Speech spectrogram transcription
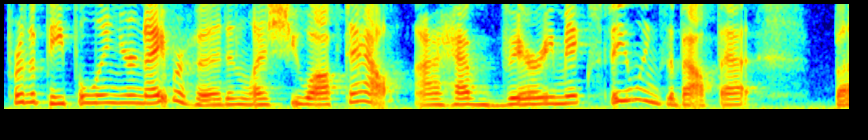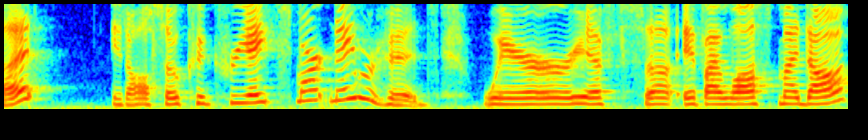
for the people in your neighborhood unless you opt out. I have very mixed feelings about that, but it also could create smart neighborhoods where if if I lost my dog,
